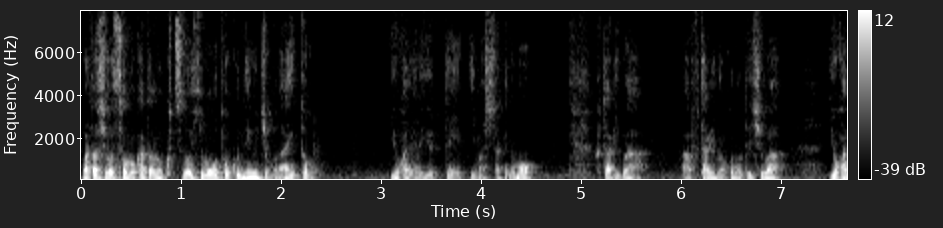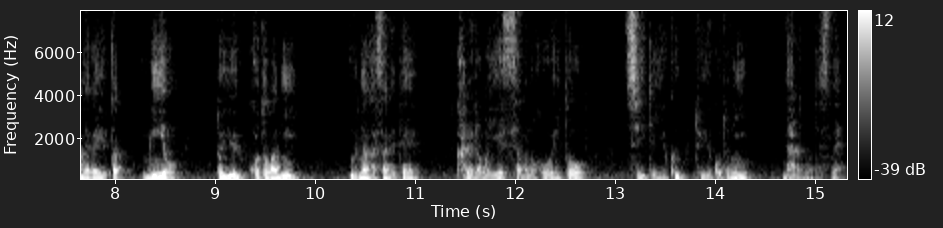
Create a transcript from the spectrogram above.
私はその方の靴の紐を解く値打ちもないとヨハネは言っていましたけども2人はあ2人のこの弟子はヨハネが言った「見よ」という言葉に促されて彼らはイエス様の方へとついていくということになるのですね。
